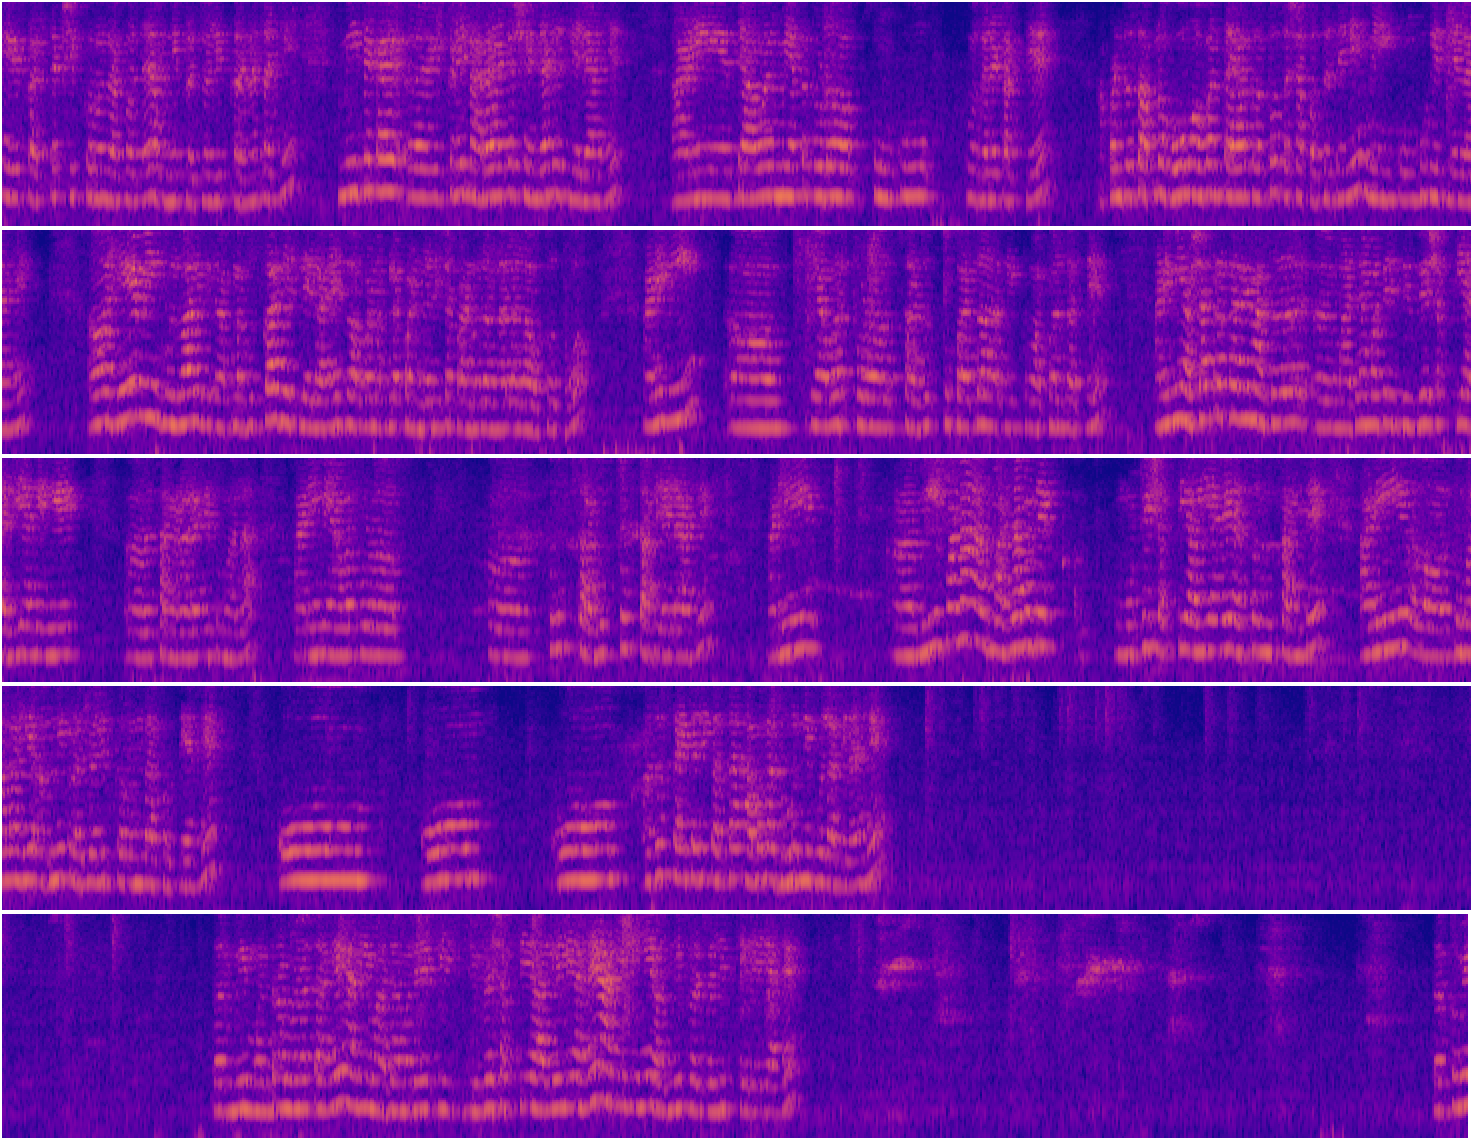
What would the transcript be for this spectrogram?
हे प्रात्यक्षिक करून दाखवत आहे अग्नी प्रज्वलित करण्यासाठी. मी इथे काय इकडे नारळाच्या शेंड्या घेतलेल्या आहेत आणि त्यावर मी आता थोडं कुंकू वगैरे टाकते. आपण जसं आपलं होम हवन तयार करतो तशा पद्धतीने मी कुंकू घेतलेला आहे. हे मी गुलवाल आपला बुक्का घेतलेला आहे जो आपण आपल्या पंढरीच्या पांडुरंगाला लावतो तो. आणि मी यावर थोडं साजूक तुपाचा एक वापर करते. आणि मी अशा प्रकारे माझं माझ्यामध्ये दिव्य शक्ती आली आहे हे सांगणार आहे तुम्हाला. आणि मी यावर थोडं तूप साजूक तूप टाकलेलं आहे. आणि मी पण माझ्यामध्ये एक मोठी शक्ती आली आहे असं सांगते. आणि तुम्हाला हे अग्नी प्रज्वलित करून दाखवते आहे. ओम ओम ओम असंच काहीतरी करता. हा बघा धूर निघू लागला आहे. तर मी मंत्र म्हणत आहे आणि माझ्यामध्ये ती दिव्यशक्ती आलेली आहे आणि मी ही अग्नी प्रज्वलित केलेली आहे. तर तुम्ही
